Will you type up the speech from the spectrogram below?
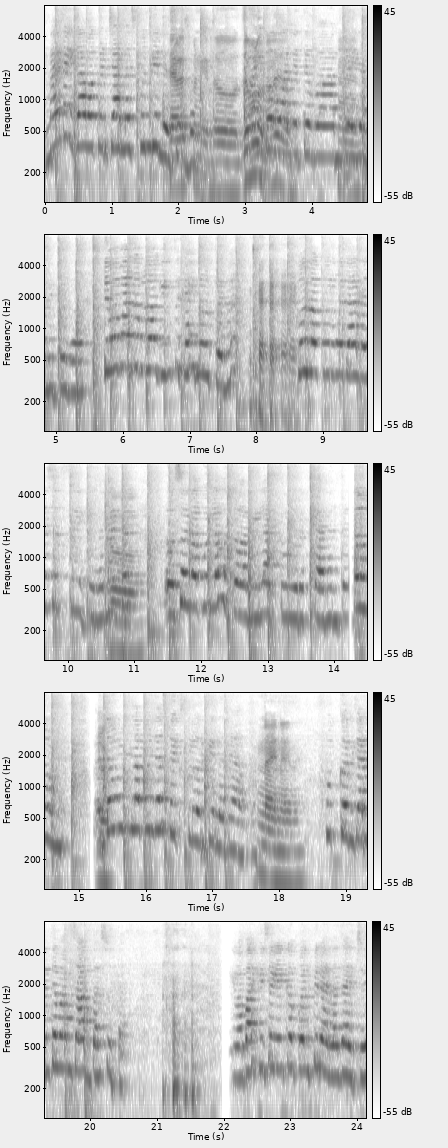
नाही नाही गावाकडच्या आल्यास पण गेले त्यावेळेस पण गेलो. हो, जवळ होतं आई ना आले तेव्हा आमच्या आई आली तेव्हा. तेव्हा माझं ब्लॉगिंगचं काही नव्हतं ना. कोल्हापूरमध्ये आल्यासच हे. केलं अ, सोलापूरला होतो आम्ही लातूर त्यानंतर दौंड. दौंडला पण जास्त एक्सप्लोअर केलं नाही आपण. नाही नाही नाही. खूप कमी कारण तेव्हा आमचा अभ्यास होता. किंवा बाकी सगळे कपल फिरायला जायचे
